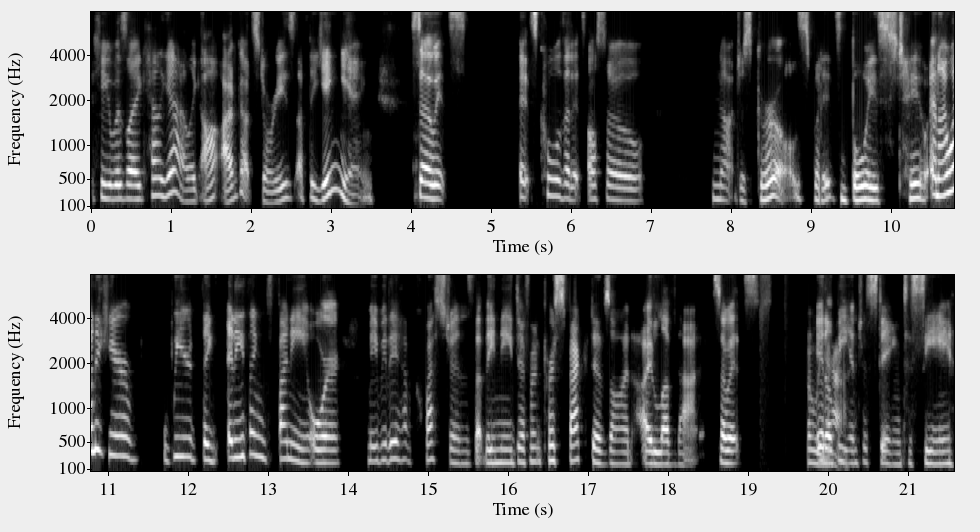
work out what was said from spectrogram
he was like, hell yeah, like i have got stories of the yin yang. So it's it's cool that it's also not just girls, but it's boys too. And I want to hear weird thing, anything funny or maybe they have questions that they need different perspectives on. I love that. So it's oh, it'll yeah. be interesting to see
